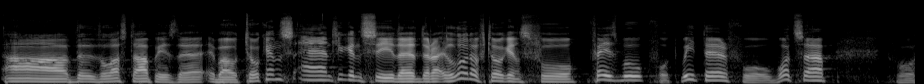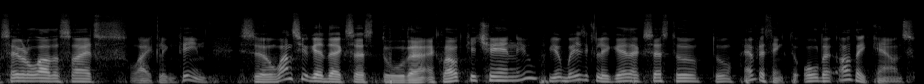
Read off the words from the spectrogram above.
Uh, the, the, last tab is the, about tokens, and you can see that there are a lot of tokens for Facebook, for Twitter, for WhatsApp, for several other sites like LinkedIn. So once you get access to the cloud keychain, you, you basically get access to, to everything, to all the other accounts.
